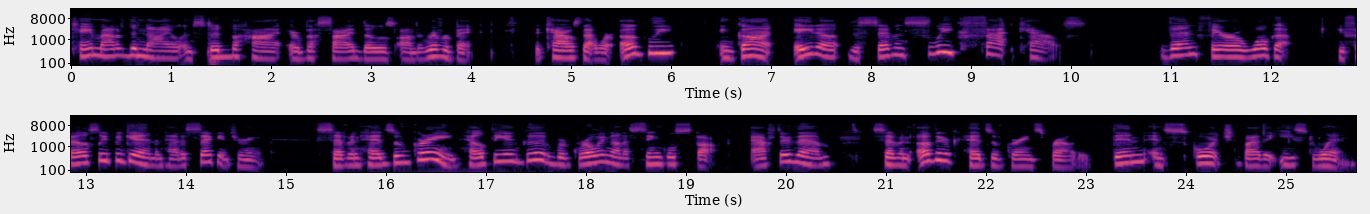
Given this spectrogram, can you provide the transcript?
came out of the Nile and stood behind or beside those on the riverbank. The cows that were ugly and gaunt ate up the seven sleek, fat cows. Then Pharaoh woke up. He fell asleep again and had a second dream. Seven heads of grain, healthy and good, were growing on a single stalk. After them, seven other heads of grain sprouted, thin and scorched by the east wind.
